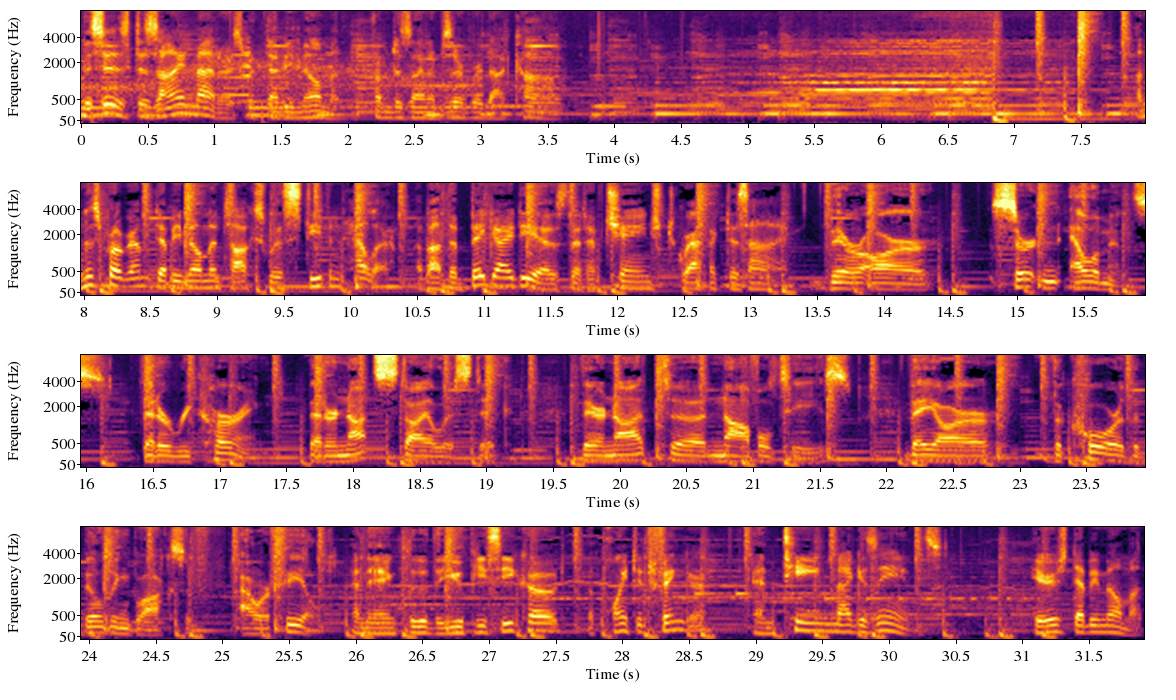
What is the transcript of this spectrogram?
This is Design Matters with Debbie Millman from DesignObserver.com. On this program, Debbie Millman talks with Steven Heller about the big ideas that have changed graphic design. There are certain elements that are recurring, that are not stylistic, they're not uh, novelties, they are the core, the building blocks of our field. And they include the UPC code, the pointed finger, and teen magazines. Here's Debbie Millman.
